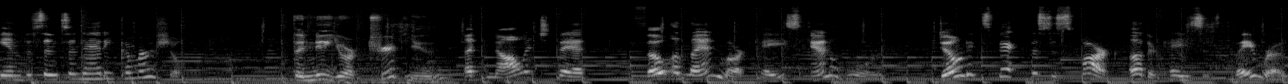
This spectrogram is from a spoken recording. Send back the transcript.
in the Cincinnati commercial. The New York Tribune acknowledged that though a landmark case and award, don't expect this to spark other cases. They wrote,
